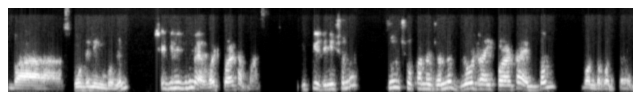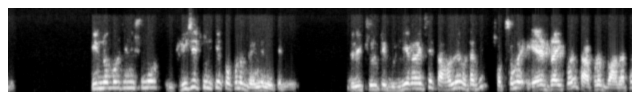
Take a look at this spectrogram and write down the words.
বা স্মুথনিং বলুন, সেই জিনিসগুলো অ্যাভয়েড করাটা মাস্ট দ্বিতীয় জিনিস হলো চুল শোকানোর জন্য ব্লো ড্রাই করাটা একদম বন্ধ করতে হবে। তিন নম্বর জিনিস হলো ভিজে চুলকে কখনো বেঁধে নিতে নেই। যদি চুলটি ভিজে রয়েছে, তাহলে ওটাকে সবসময় এয়ার ড্রাই করে তারপরে বাঁধাটা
